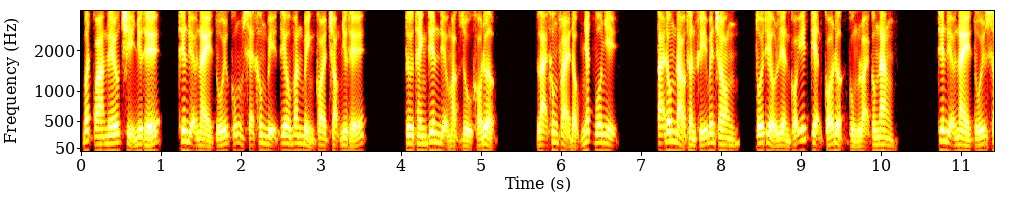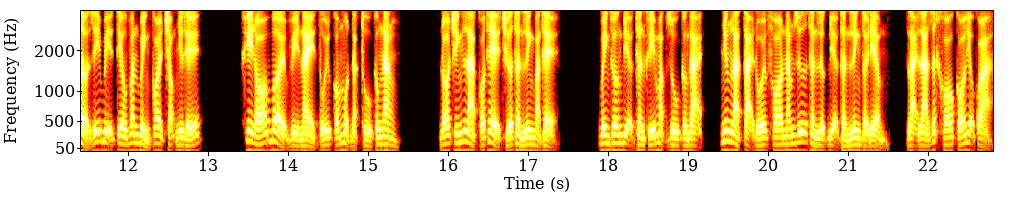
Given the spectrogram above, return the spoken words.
Bất quá nếu chỉ như thế, thiên địa này túi cũng sẽ không bị tiêu văn bình coi trọng như thế. Từ thành thiên địa mặc dù khó được, lại không phải độc nhất vô nhị tại đông đảo thần khí bên trong, tối thiểu liền có ít kiện có được cùng loại công năng. Thiên địa này túi sở dĩ bị tiêu văn bình coi trọng như thế. Khi đó bởi vì này túi có một đặc thù công năng. Đó chính là có thể chứa thần linh bản thể. Bình thường địa thần khí mặc dù cường đại, nhưng là tại đối phó nắm giữ thần lực địa thần linh thời điểm, lại là rất khó có hiệu quả.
